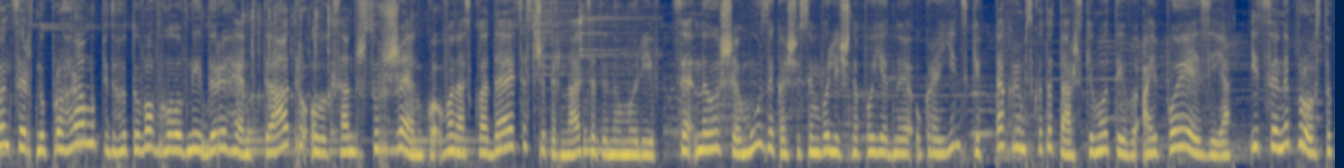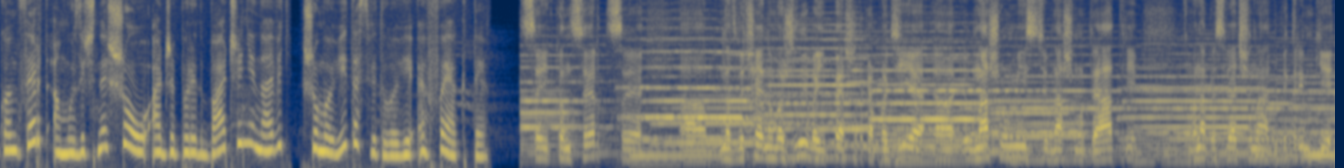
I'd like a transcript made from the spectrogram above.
Концертну програму підготував головний диригент театру Олександр Сурженко. Вона складається з 14 номерів. Це не лише музика, що символічно поєднує українські та кримсько-татарські мотиви, а й поезія. І це не просто концерт, а музичне шоу, адже передбачені навіть шумові та світлові ефекти. Цей концерт це е, надзвичайно важлива і перша така подія е, в нашому місті, в нашому театрі. Вона присвячена підтримки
